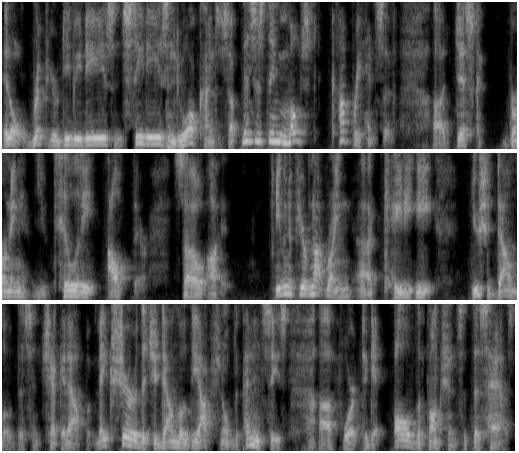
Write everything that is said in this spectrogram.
It'll rip your DVDs and CDs and do all kinds of stuff. This is the most comprehensive uh, disk burning utility out there. So uh, even if you're not running uh, KDE, you should download this and check it out. But make sure that you download the optional dependencies uh, for it to get all of the functions that this has.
